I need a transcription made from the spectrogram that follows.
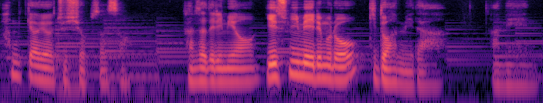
함께하여 주시옵소서. 감사드리며 예수님의 이름으로 기도합니다. 아멘.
